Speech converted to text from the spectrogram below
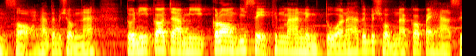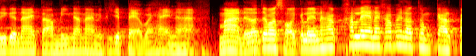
512นะครับท่านผู้ชมนะตัวนี้ก็จะมีกล้องพิเศษขึ้นมา 1 ตัวนะครับท่านผู้ชมนะก็ไปหาซื้อกันได้ตามลิงก์ด้านล่างเดี๋ยวพี่จะแปะไว้ให้นะฮะมาเดี๋ยวเราจะมาสอนกันเลยนะครับขั้นแรกนะครับให้เราทำการไป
